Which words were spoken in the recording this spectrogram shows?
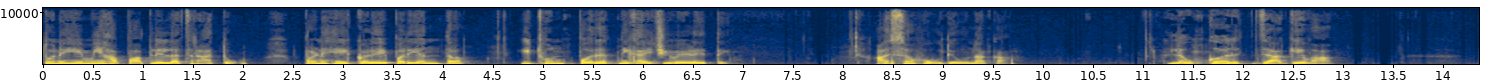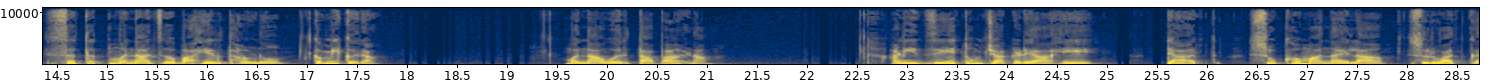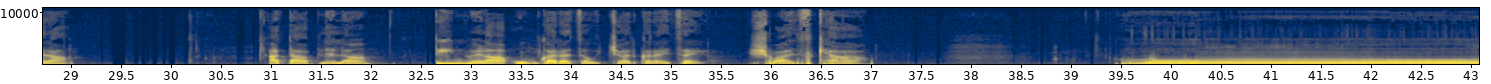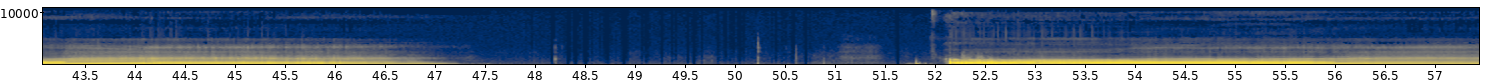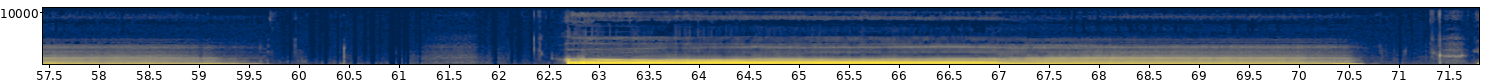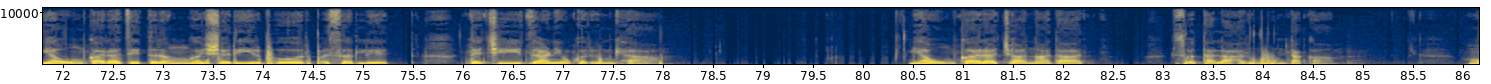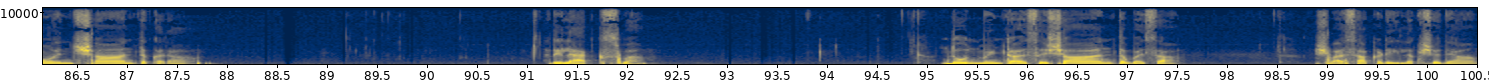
तो नेहमी हापापलेलाच राहतो. पण हे कळेपर्यंत इथून परत निघायची वेळ येते. असं होऊ देऊ नका. लवकर जागे व्हा. सतत मनाचं बाहेर धावणं कमी करा. मनावर ताबा आणा. आणि जे तुमच्याकडे आहे त्यात सुख मानायला सुरुवात करा. आता आपल्याला तीन वेळा ओंकाराचा उच्चार करायचा आहे श्वास घ्या. ओ या ओंकाराचे तरंग शरीरभर पसरलेत. त्याची जाणीव करून घ्या. या ओंकाराच्या नादात स्वतःला हरवून टाका. मन शांत करा. रिलॅक्स व्हा. दोन मिनटं असं शांत बसा. श्वासाकडे लक्ष द्या.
